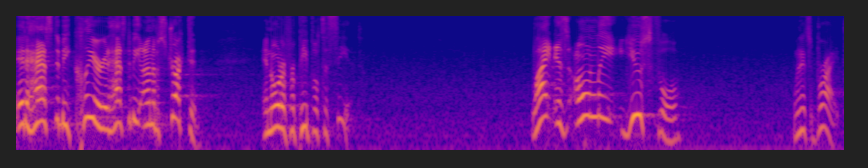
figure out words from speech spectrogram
it has to be clear, it has to be unobstructed in order for people to see it. Light is only useful when it's bright,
